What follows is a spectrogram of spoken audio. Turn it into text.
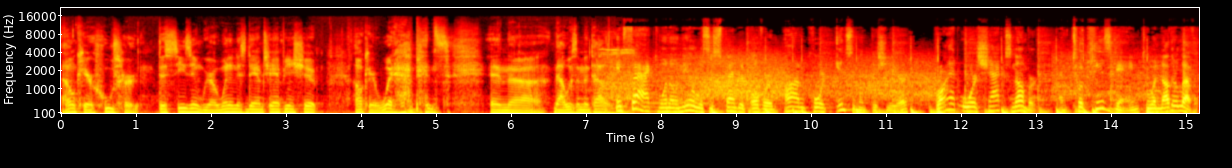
I don't care who's hurt. This season, we are winning this damn championship. I don't care what happens. And uh, that was the mentality. In fact, when O'Neal was suspended over an on-court incident this year, Bryant wore Shaq's number and took his game to another level,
